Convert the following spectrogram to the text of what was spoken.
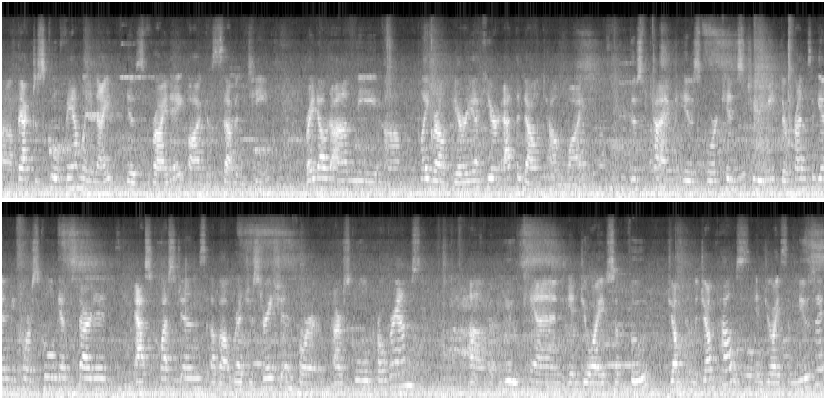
Uh, back to school family night is Friday, August 17th, right out on the um, playground area here at the downtown Y. This time is for kids to meet their friends again before school gets started, ask questions about registration for our school programs. Um, you can enjoy some food, jump in the jump house, enjoy some music.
